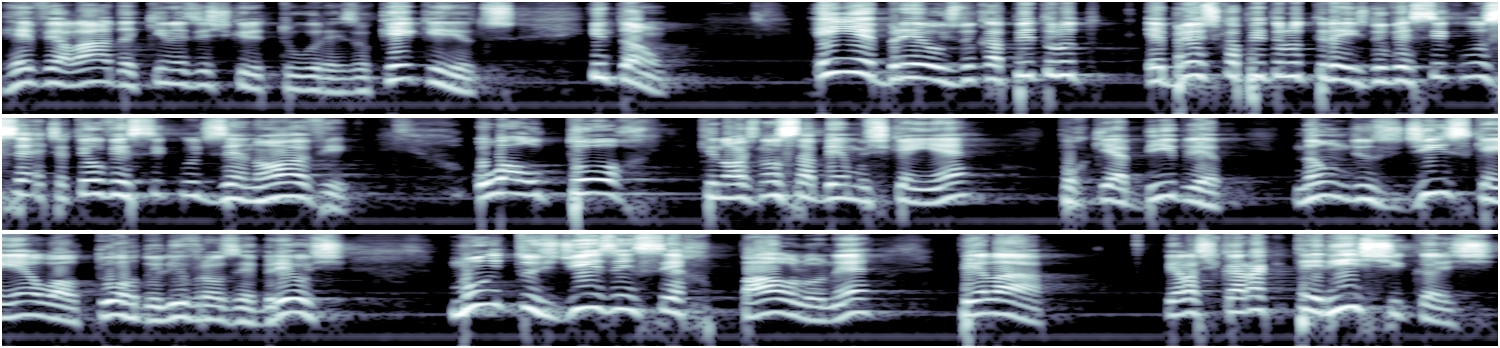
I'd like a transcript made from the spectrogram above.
revelada aqui nas Escrituras, ok, queridos? Então, em Hebreus, do capítulo, Hebreus capítulo 3, do versículo 7 até o versículo 19, o autor, que nós não sabemos quem é, porque a Bíblia não nos diz quem é o autor do livro aos Hebreus, muitos dizem ser Paulo, né, pela, pelas características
